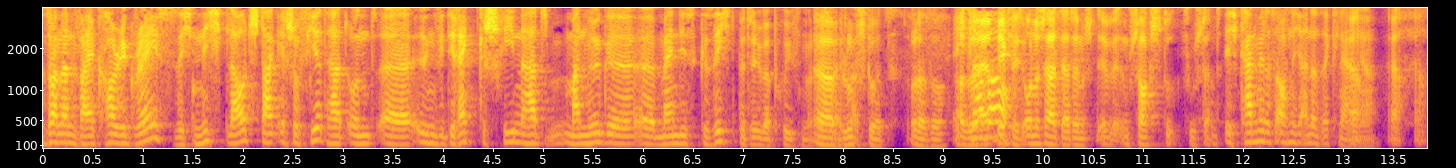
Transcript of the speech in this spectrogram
Sondern weil Corey Graves sich nicht lautstark echauffiert hat und äh, irgendwie direkt geschrien hat, man möge äh, Mandys Gesicht bitte überprüfen oder so. Äh, etwas. Blutsturz oder so. Ich also er, auch. wirklich, ohne Scheiß, er hatte einen, im Schockzustand. Ich kann mir das auch nicht anders erklären, ja. ja, ja.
